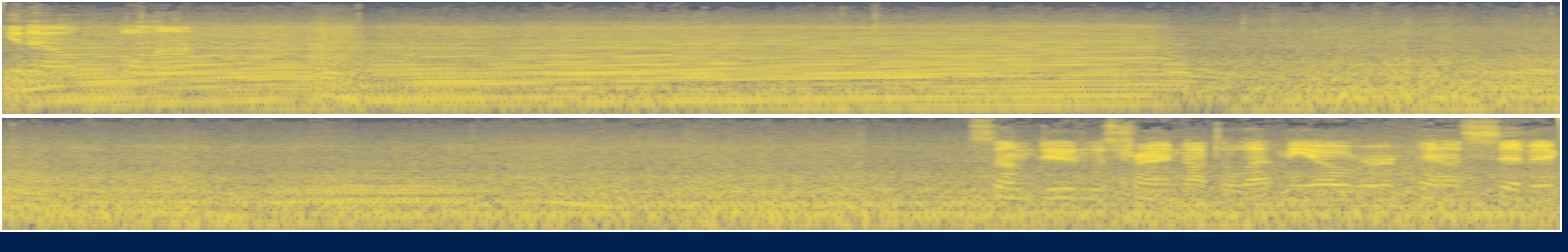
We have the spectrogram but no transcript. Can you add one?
you know hold on Some dude was trying not to let me over in a Civic,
